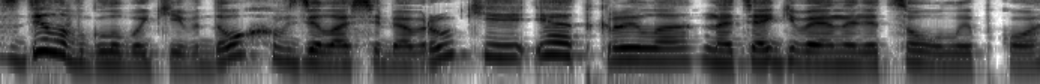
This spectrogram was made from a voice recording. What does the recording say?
сделав глубокий вдох, взяла себя в руки и открыла, натягивая на лицо улыбку.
